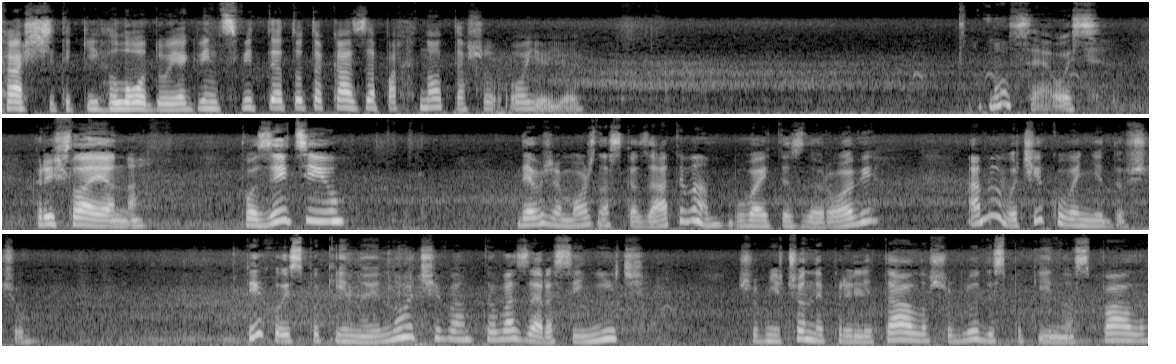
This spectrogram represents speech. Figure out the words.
хащі такі глоду. Як він цвіте, то така запахнота, що ой-ой-ой. Ну, все, ось. Прийшла я на позицію, де вже можна сказати вам, бувайте здорові, а ми в очікуванні дощу. Тихої, спокійної ночі вам, то у вас зараз і ніч. Щоб нічого не прилітало, щоб люди спокійно спали.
